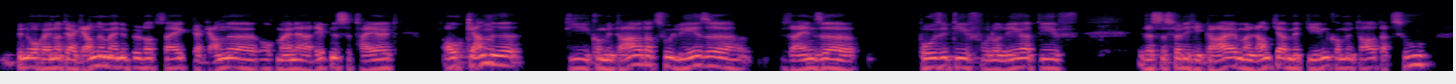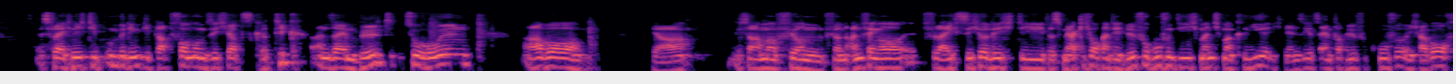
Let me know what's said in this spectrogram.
bin auch einer, der gerne meine Bilder zeigt, der gerne auch meine Erlebnisse teilt, auch gerne die Kommentare dazu lese, seien sie positiv oder negativ. Das ist völlig egal. Man lernt ja mit jedem Kommentar dazu. Ist vielleicht nicht die, unbedingt die Plattform, um sich jetzt Kritik an seinem Bild zu holen, aber ja, ich sage mal, für einen, für einen Anfänger vielleicht sicherlich die, das merke ich auch an den Hilferufen, die ich manchmal kriege. Ich nenne sie jetzt einfach Hilferufe. Und ich habe auch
